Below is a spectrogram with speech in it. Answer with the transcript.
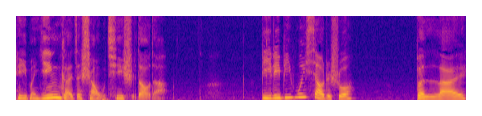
你们应该在上午七时到的。比利宾微笑着说：“本来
